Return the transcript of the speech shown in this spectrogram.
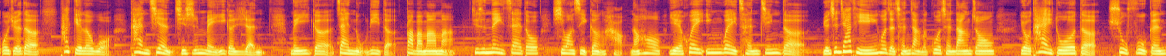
我觉得他给了我看见，其实每一个人，每一个在努力的爸爸妈妈，其实内在都希望自己更好，然后也会因为曾经的原生家庭或者成长的过程当中。有太多的束缚跟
